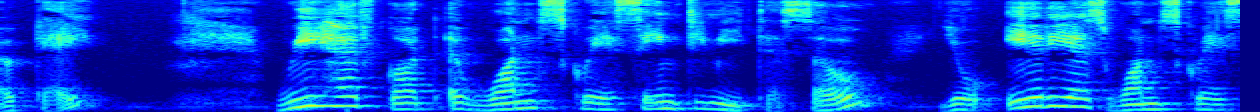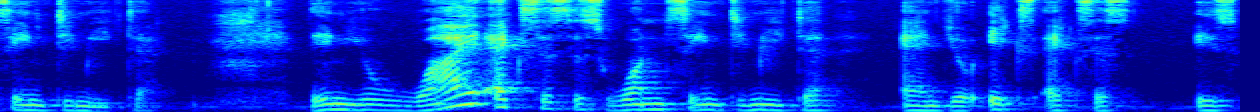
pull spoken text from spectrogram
Okay? We have got a 1 square centimeter, so your area is 1 square centimeter. Then your y-axis is 1 centimeter and your x-axis is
